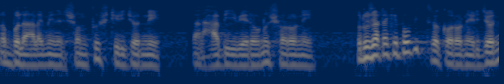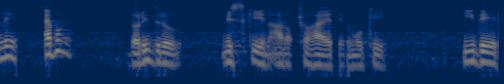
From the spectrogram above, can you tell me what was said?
রব্বুল আলমিনের সন্তুষ্টির জন্যে, তার হাবিবের অনুসরণে, রোজাটাকে পবিত্রকরণের জন্যে এবং দরিদ্র, মিসকিন আর অসহায়দের মুখে ঈদের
